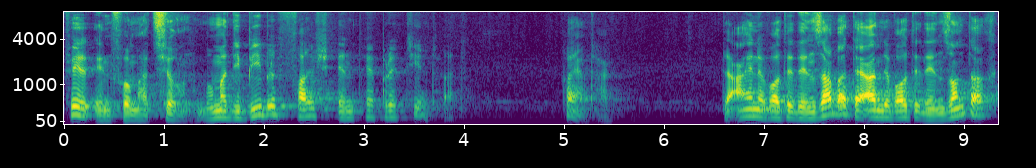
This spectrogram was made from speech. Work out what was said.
Fehlinformation, wo man die Bibel falsch interpretiert hat. Feiertage. Der eine wollte den Sabbat, der andere wollte den Sonntag.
